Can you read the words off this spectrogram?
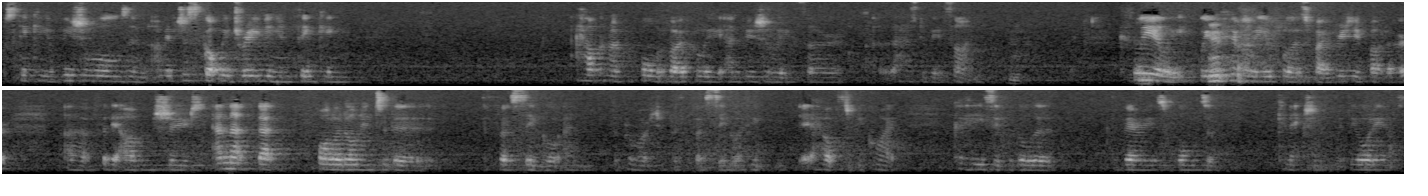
was thinking of visuals, and I mean, it just got me dreaming and thinking. How can I perform it vocally and visually? So that has to be a sign. Clearly, we were heavily influenced by Brigitte Bardot uh, for the album shoot, and that, that followed on into the, the first single and the promotion for the first single. I think it helps to be quite cohesive with all the, the various forms of connection with the audience.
